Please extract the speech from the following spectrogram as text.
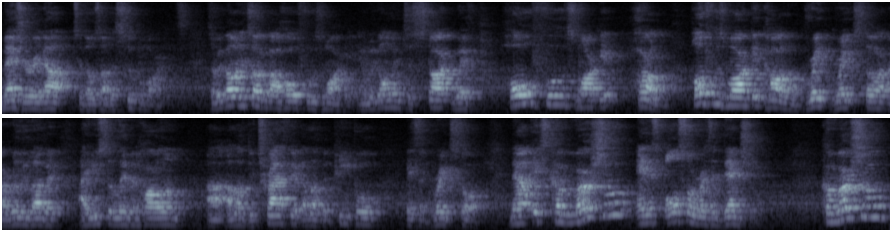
measure it up to those other supermarkets. So we're going to talk about Whole Foods Market and we're going to start with Whole Foods Market Harlem. Whole Foods Market Harlem, great, great store. I really love it. I used to live in Harlem. Uh, I love the traffic. I love the people. It's a great store. Now it's commercial and it's also residential. Commercial,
